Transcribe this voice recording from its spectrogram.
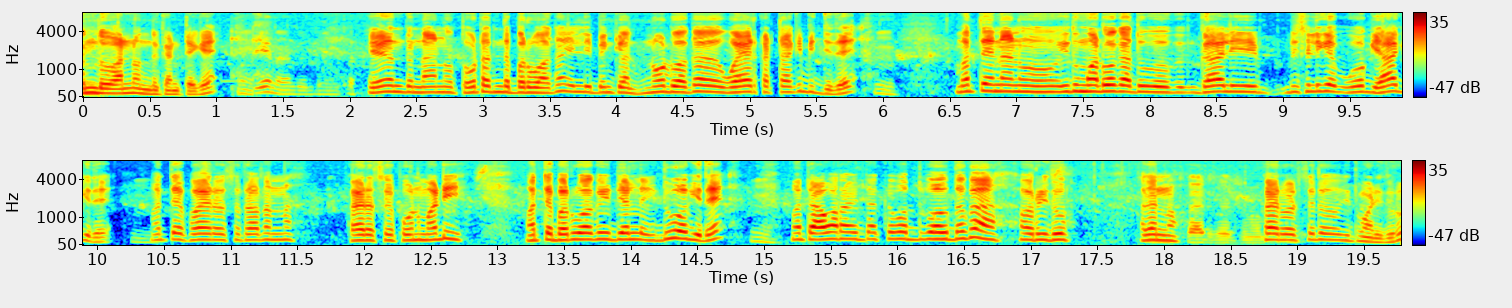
ಒಂದು ಹನ್ನೊಂದು ಗಂಟೆಗೆ. ಏನಂದ್ರೆ ಏನಂದು ನಾನು ತೋಟದಿಂದ ಬರುವಾಗ ಇಲ್ಲಿ ಬೆಂಕಿ ನೋಡುವಾಗ ವೈರ್ ಕಟ್ಟಾಗಿ ಬಿದ್ದಿದೆ. ಮತ್ತು ನಾನು ಇದು ಮಾಡುವಾಗ ಅದು ಗಾಳಿ ಬಿಸಿಲಿಗೆ ಹೋಗಿ ಆಗಿದೆ. ಮತ್ತು ಫೈರ್ ಅದನ್ನು ಫೈರ್ ಫೋನ್ ಮಾಡಿ ಮತ್ತೆ ಬರುವಾಗ ಇದೆಲ್ಲ ಇದು ಹೋಗಿದೆ. ಮತ್ತು ಅವರ ಇದಕ್ಕೆ ಒದ್ದು ಹೋದಾಗ ಅವರು ಇದು ಅದನ್ನು ಫೈರ್ ಇದು ಮಾಡಿದರು.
